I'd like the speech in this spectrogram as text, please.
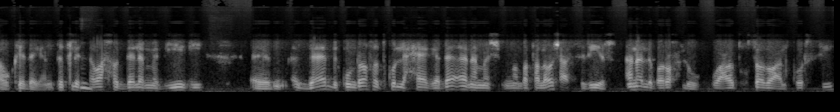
أو كده يعني. طفل. التوحد ده لما بيجي ده بيكون رافض كل حاجة. ده أنا مش ما بطلعوش على السرير. أنا اللي بروح له وأقعد قصاده على الكرسي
